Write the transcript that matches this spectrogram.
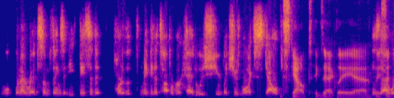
when I read some things, they said that part of the maybe the top of her head was sheared, like she was more like scalped. scalped exactly yeah Is they that said what-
